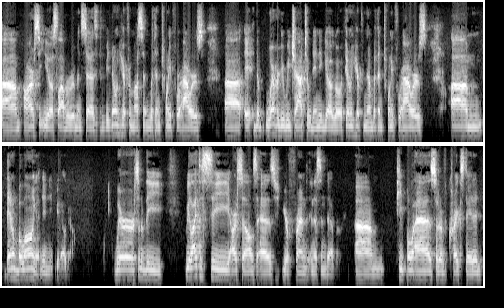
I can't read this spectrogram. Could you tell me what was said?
Um, our CEO Slava Rubin says, if you don't hear from us in within 24 hours, uh, it, the, whoever you reach out to at Indiegogo, if you don't hear from them within 24 hours, um, they don't belong at Indiegogo. We're sort of the we like to see ourselves as your friend in this endeavor. Um, people, as sort of Craig stated,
